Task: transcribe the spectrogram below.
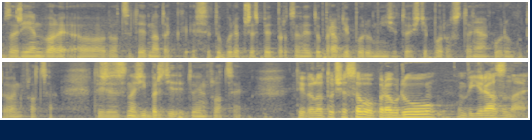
za říjen 2021, tak jestli to bude přes 5 5% je to pravděpodobný, že to ještě poroste nějakou dobu ta inflace. Takže se snaží brzdit i tu inflaci. Ty veletoče jsou opravdu výrazné.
